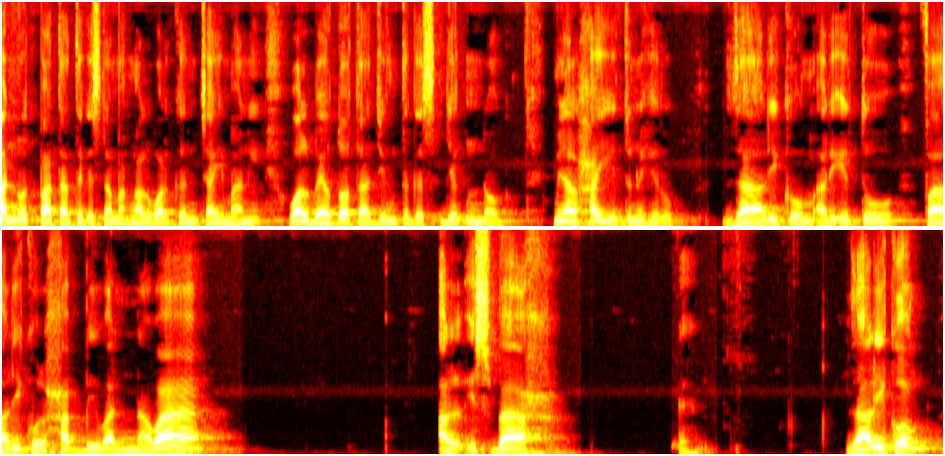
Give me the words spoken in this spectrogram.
Annut pata teges nama ngaluarkeun cai mani. Wal baydata jeung tegas jeung endog. Minal hayyi tunu hirup. Zalikum ari itu falikul habbi wan nawa. Al isbah. Eh. zalikum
